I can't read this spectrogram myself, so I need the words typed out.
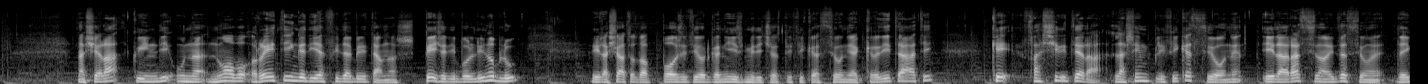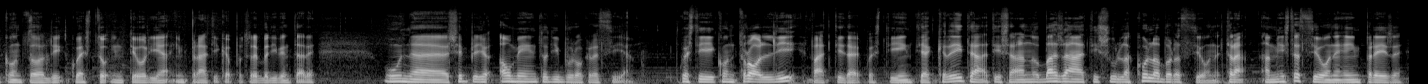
Nascerà quindi un nuovo rating di affidabilità, una specie di bollino blu rilasciato da appositi organismi di certificazione accreditati che faciliterà la semplificazione e la razionalizzazione dei controlli. Questo in teoria, in pratica potrebbe diventare un uh, semplice aumento di burocrazia. Questi controlli fatti da questi enti accreditati saranno basati sulla collaborazione tra amministrazione e imprese,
